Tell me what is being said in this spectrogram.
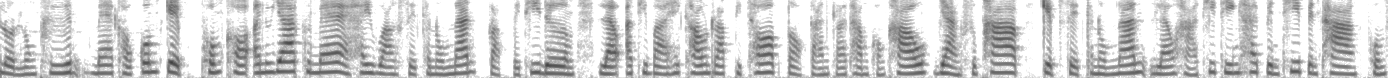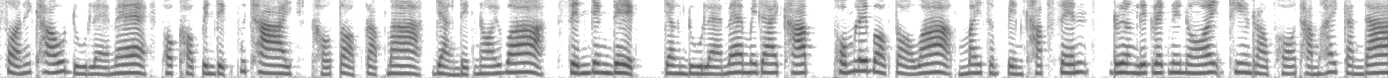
หล่นลงพื้น แม่เขาก้มเก็บ ผมขออนุญาตคุณแม่ให้วางเศษขนมนั้นกลับไปที่เดิม แล้วอธิบายให้เขารับผิดชอบต่อการกระทำของเขา อย่างสุภาพ เก็บเศษขนมนั้น แล้วหาที่ทิ้งให้เป็นที่เป็นทาง ผมสอนให้เขาดูแลแม่ เพราะเขาเป็นเด็กผู้ชาย เขาตอบกลับมา อย่างเด็กน้อยว่าเซนยังเด็ก ยังดูแลแม่ไม่ได้ครับ ผมเลยบอกต่อว่าไม่จำเป็นครับเซนเรื่องเล็กๆ น้อยๆ ที่เราพอทำให้กันได้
